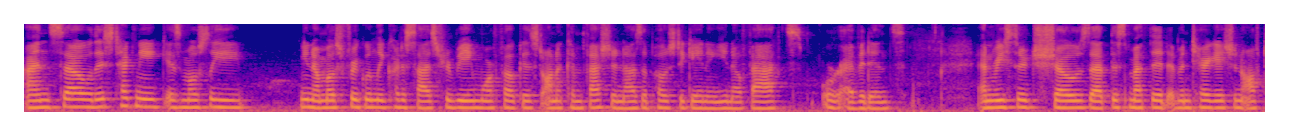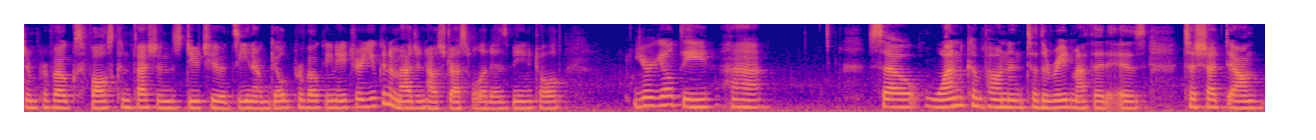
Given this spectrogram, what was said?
And so, this technique is mostly, you know, most frequently criticized for being more focused on a confession as opposed to gaining, you know, facts or evidence and research shows that this method of interrogation often provokes false confessions due to its you know guilt provoking nature. You can imagine how stressful it is being told you're guilty so one component to the Reid method is to shut down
